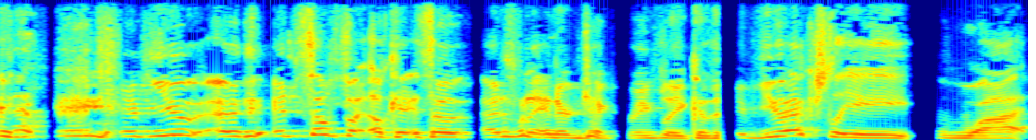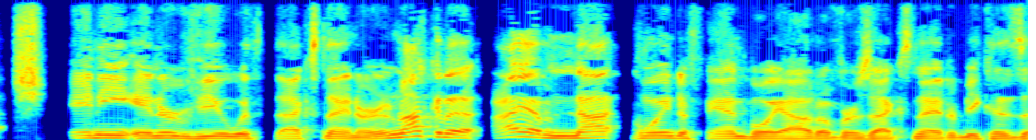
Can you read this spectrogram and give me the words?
if you it's so fun okay so i just want to interject briefly because if you actually watch any interview with Zack Snyder and i'm not gonna i am not going to fanboy out over Zack Snyder because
